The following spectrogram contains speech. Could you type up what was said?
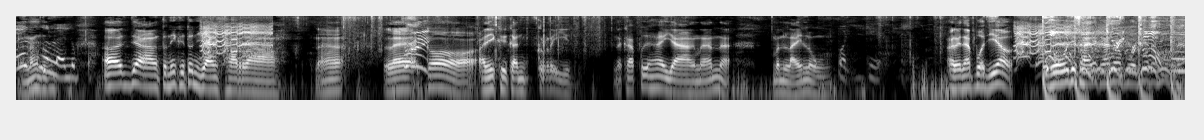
เอ๊ะนั่งคืดูออะไรลูกเอ่อยางตัวนี้คือต้นยางพารานะฮะและก็อันนี้คือการกรีดนะครับ เพื่อให้ยางนั้นน่ะ มันไหลลงปวดเจ็บอะไรนะปวดเยี่ยวโอ้โหจะถ่ายรายการว่าปวดเยี่ยวตัวนี้อีกนะ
